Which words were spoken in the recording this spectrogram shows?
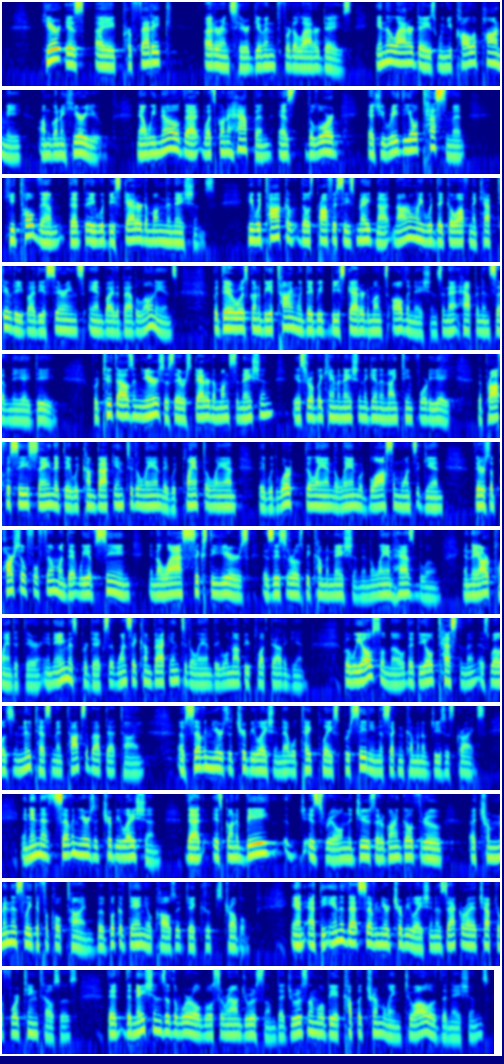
Here is a prophetic utterance here given for the latter days. In the latter days, when you call upon me, I'm going to hear you. Now, we know that what's going to happen as the Lord, as you read the Old Testament, he told them that they would be scattered among the nations he would talk of those prophecies made not not only would they go off into captivity by the Assyrians and by the Babylonians, but there was going to be a time when they would be scattered amongst all the nations, and that happened in 70 AD. For 2,000 years, as they were scattered amongst the nation, Israel became a nation again in 1948. The prophecy saying that they would come back into the land, they would plant the land, they would work the land, the land would blossom once again there's a partial fulfillment that we have seen in the last 60 years as Israel has become a nation and the land has bloomed and they are planted there. And Amos predicts that once they come back into the land, they will not be plucked out again. But we also know that the Old Testament, as well as the New Testament, talks about that time of seven years of tribulation that will take place preceding the second coming of Jesus Christ. And in that seven years of tribulation, that it's going to be Israel and the Jews that are going to go through a tremendously difficult time. The book of Daniel calls it Jacob's trouble. And at the end of that seven year tribulation, as Zechariah chapter 14 tells us, that the nations of the world will surround Jerusalem, that Jerusalem will be a cup of trembling to all of the nations,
